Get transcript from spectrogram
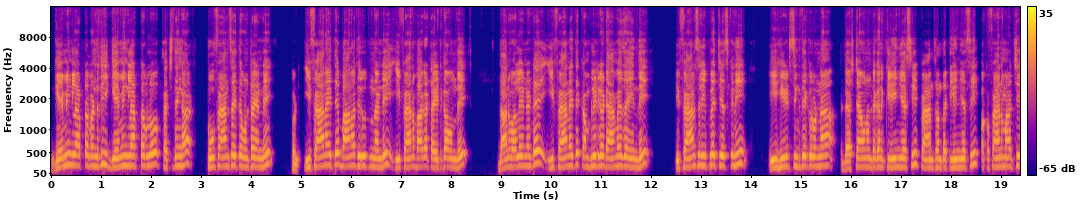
గేమింగ్ ల్యాప్టాప్ అండి ఈ గేమింగ్ ల్యాప్టాప్లో ఖచ్చితంగా టూ ఫ్యాన్స్ అయితే ఉంటాయండి. ఈ ఫ్యాన్ అయితే బాగా తిరుగుతుందండి. ఈ ఫ్యాన్ బాగా టైట్గా ఉంది. దానివల్ల ఏంటంటే ఈ ఫ్యాన్ అయితే కంప్లీట్గా డ్యామేజ్ అయ్యింది ఈ ఫ్యాన్స్ రీప్లేస్ చేసుకుని ఈ హీట్ సింక్ దగ్గర ఉన్న డస్ట్ ఏమైనా ఉంటే కానీ క్లీన్ చేసి ఫ్యాన్స్ అంతా క్లీన్ చేసి ఒక ఫ్యాన్ మార్చి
